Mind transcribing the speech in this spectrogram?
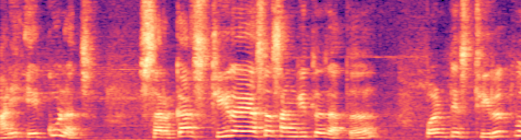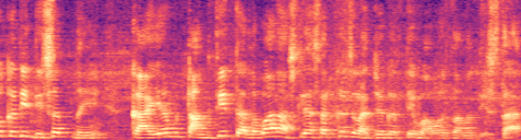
आणि एकूणच सरकार स्थिर आहे असं सांगितलं जातं पण ते स्थिरत्व कधी दिसत नाही कायम टांगती तलवार असल्यासारखंच राज्यकर्ते वावरताना दिसतात.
